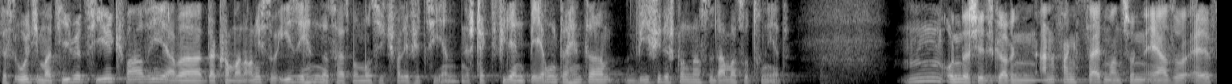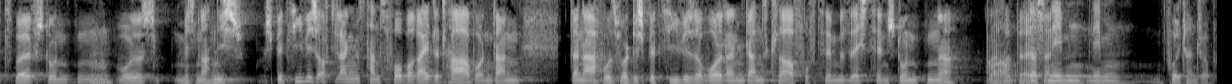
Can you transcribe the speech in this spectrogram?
das ultimative Ziel quasi, aber da kommt man auch nicht so easy hin. Das heißt, man muss sich qualifizieren. Es steckt viel Entbehrung dahinter. Wie viele Stunden hast du damals so trainiert? Unterschied. Ich glaube, in den Anfangszeiten waren es schon eher so elf, zwölf Stunden, wo ich mich noch nicht spezifisch auf die Langdistanz vorbereitet habe und dann danach, wo es wirklich spezifischer wurde, dann ganz klar 15 bis 16 Stunden. Also da das dann, neben neben Fulltime-Job.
